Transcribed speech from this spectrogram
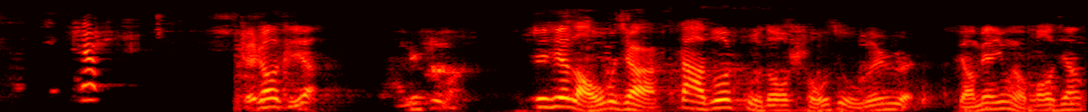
色也不像你。别着急啊，还没说完。这些老物件大多数都熟旧温润，表面拥有包浆，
